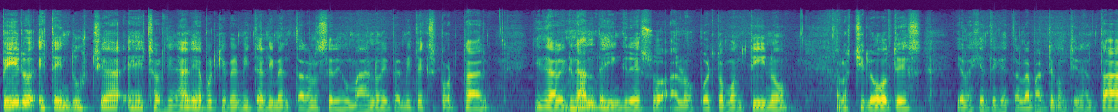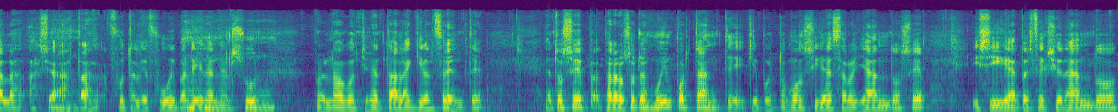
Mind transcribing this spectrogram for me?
Pero esta industria es extraordinaria porque permite alimentar a los seres humanos y permite exportar y dar grandes ingresos a los puertomontinos a los chilotes y a la gente que está en la parte continental, hacia, hasta Futalefú y Palena en el sur, por el lado continental, aquí al frente. Entonces, para nosotros es muy importante que Puerto Montt siga desarrollándose y siga perfeccionando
